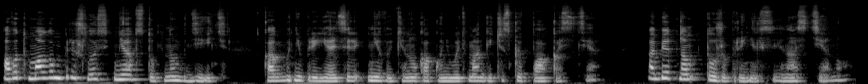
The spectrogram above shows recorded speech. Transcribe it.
а вот магам пришлось неотступно бдеть, как бы неприятель не выкинул какой-нибудь магической пакости. Обед нам тоже принесли на стену.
